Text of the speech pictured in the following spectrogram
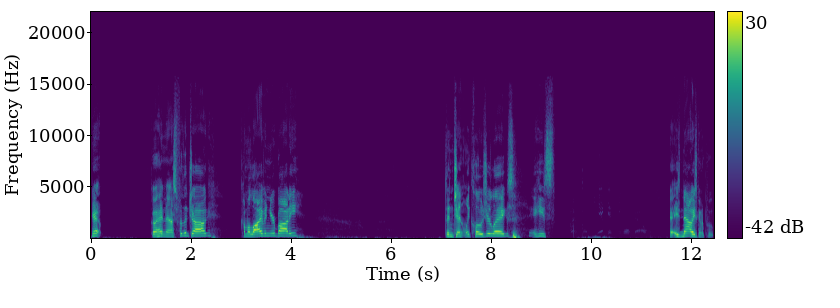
Yep. Go ahead and ask for the jog. Come alive in your body. Then gently close your legs. He's now he's gonna poop.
